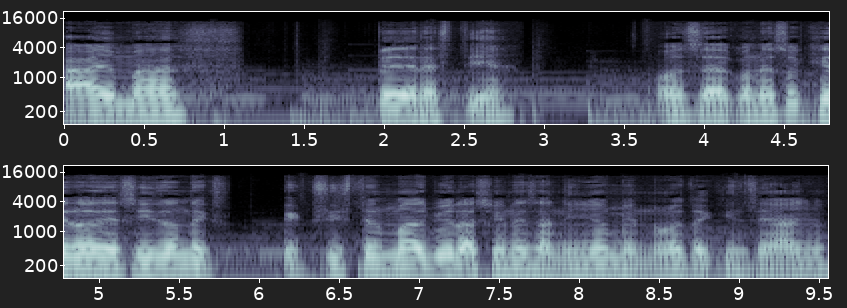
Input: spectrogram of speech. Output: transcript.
hay más pederastía. O sea, con eso quiero decir donde existen más violaciones a niños menores de 15 años.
